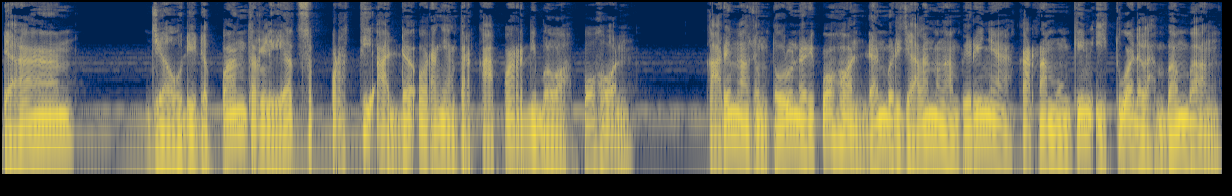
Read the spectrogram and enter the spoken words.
Dan Jauh di depan terlihat seperti ada orang yang terkapar di bawah pohon. Karim langsung turun dari pohon dan berjalan menghampirinya karena mungkin itu adalah Bambang.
